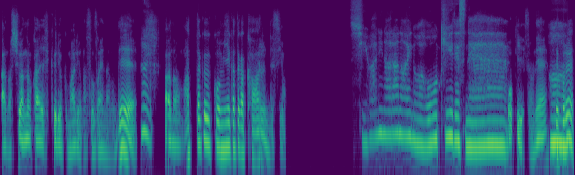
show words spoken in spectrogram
あの、シワの回復力もあるような素材なので、はい。あの、全くこう見え方が変わるんですよ。シワにならないのは大きいですね。大きいですよね。はいで、これ、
